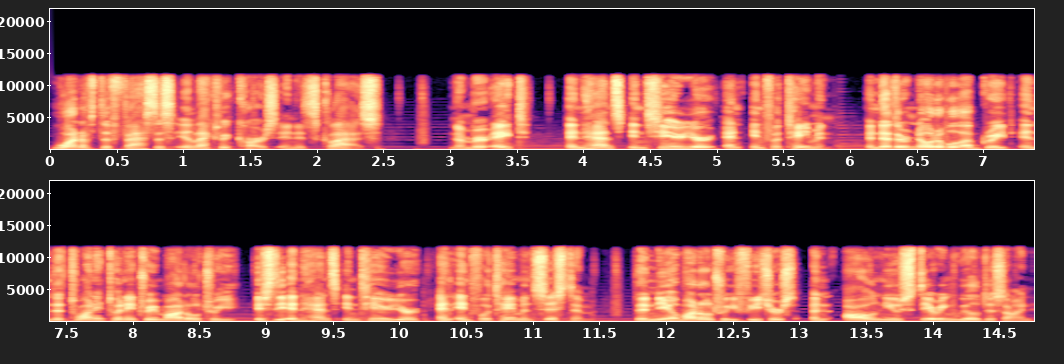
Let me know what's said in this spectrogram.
one of the fastest electric cars in its class. Number 8. Enhanced Interior and Infotainment Another notable upgrade in the 2023 Model 3 is the enhanced interior and infotainment system. The new Model 3 features an all-new steering wheel design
